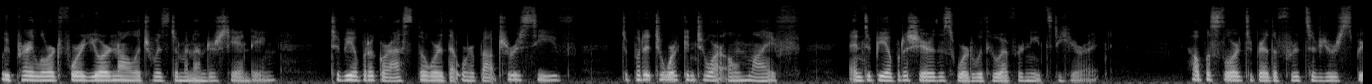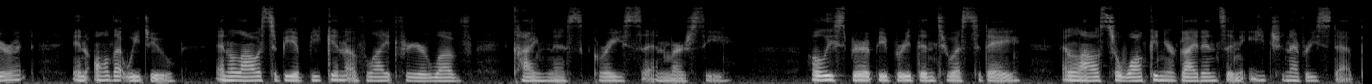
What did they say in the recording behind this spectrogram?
We pray, Lord, for your knowledge, wisdom, and understanding to be able to grasp the word that we're about to receive, to put it to work into our own life, and to be able to share this word with whoever needs to hear it. Help us, Lord, to bear the fruits of your Spirit in all that we do, and allow us to be a beacon of light for your love kindness, grace, and mercy. Holy Spirit, be breathed into us today and allow us to walk in your guidance in each and every step.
